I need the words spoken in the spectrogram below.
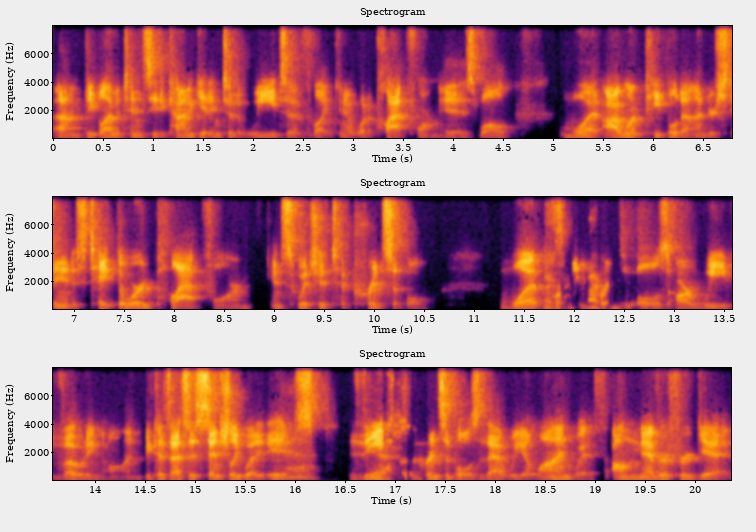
um, people have a tendency to kind of get into the weeds of like you know what a platform is. Well what i want people to understand is take the word platform and switch it to principle. What principles are we voting on? Because that's essentially what it is these are the principles that we align with. I'll never forget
